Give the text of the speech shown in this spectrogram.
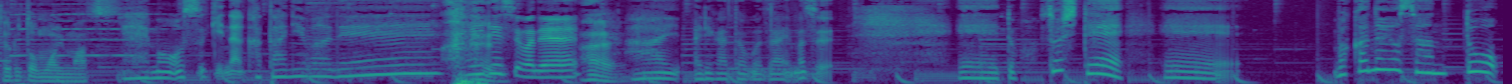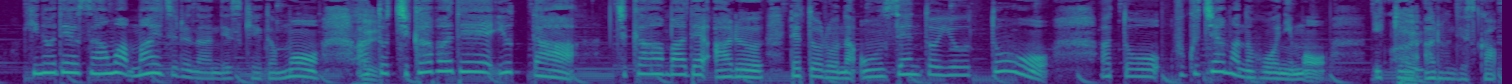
てると思います、ね、もうお好きな方にはね いいですよね。はい、はい、ありがとうございます。えーと、そして、えー、若乃湯さんと日の出湯さんは舞鶴なんですけれども、はい、あと近場で言った近場であるレトロな温泉というとあと福知山の方にも一軒あるんですか、はい、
